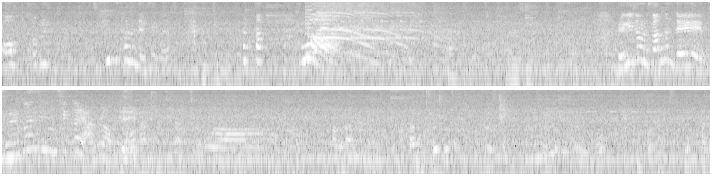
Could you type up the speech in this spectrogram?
어, 얼굴 피부 타는 냄새인가요? 우와! 레이저로 쐈는데 붉은 색깔이 안 올라오네요. 네, 많이 묻진 않죠. 우와. 하고 나면은 이제 놓으면 결도 조금 부풀어지거든요. 결도 부풀어지고 폼도 하나 쓰고 화장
